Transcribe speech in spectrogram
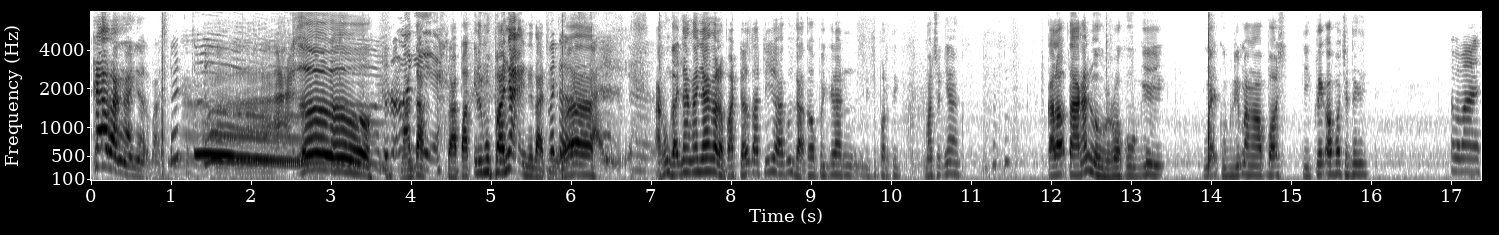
Karanganyar pastinya. Betul. Oh, Duduk mantap. lagi. Dapat ilmu banyak ini tadi. Betul Wah, sekali. Aku nggak nyangka-nyangka loh, padahal tadi aku nggak kepikiran seperti maksudnya kalau tangan wah roku ki mek kudu mangapa diklik apa jenenge? apa mas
